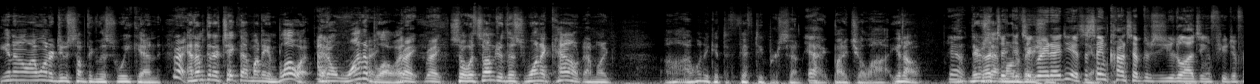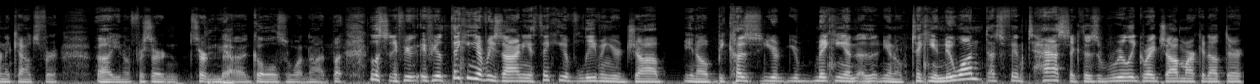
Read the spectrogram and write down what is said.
you know, I want to do something this weekend, Right. and I'm going to take that money and blow it. I don't want to Right, blow it. right, right. So it's under this one account. I'm like, oh, I want to get to fifty percent Yeah. by, by July. You know, Yeah, there's That's that a, it's a great idea. It's the Yeah. same concept as utilizing a few different accounts for, uh, you know, for certain certain Yeah. uh, goals and whatnot. But listen, if you're if you're thinking of resigning, you're thinking of leaving your job, you know, because you're you're making an, uh, you know, taking a new one. That's fantastic. There's a really great job market out there.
